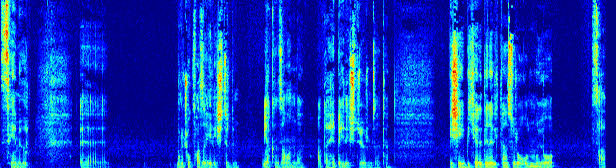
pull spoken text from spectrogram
sevmiyorum. Ee, bunu çok fazla eleştirdim yakın zamanda. Hatta hep eleştiriyorum zaten bir şeyi bir kere denedikten sonra olmuyorsa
